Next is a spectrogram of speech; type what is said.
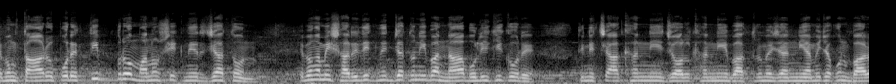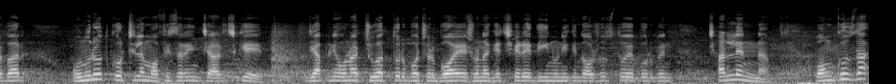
এবং তার উপরে তীব্র মানসিক নির্যাতন, এবং আমি শারীরিক নির্যাতনই বা না বলি কি করে, তিনি চা খাননি, জল খাননি, বাথরুমে যাননি, আমি যখন বারবার অনুরোধ করছিলাম অফিসার ইনচার্জকে যে আপনি ওনার চুয়াত্তর বছর বয়স, ওনাকে ছেড়ে দিন, উনি কিন্তু অসুস্থ হয়ে পড়বেন, ছাড়লেন না। পঙ্কজদা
